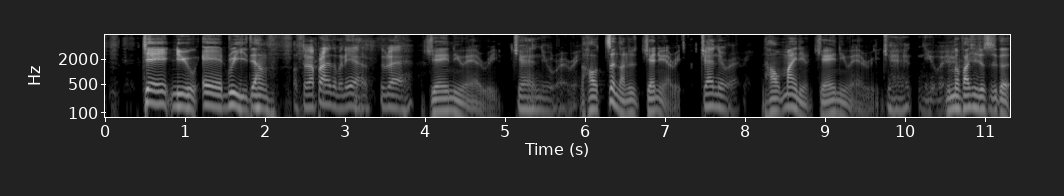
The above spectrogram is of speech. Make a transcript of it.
January 这样子。对啊，不然怎么念？对不对？January，January，然后正常就是 January，January。然后慢一点，January，January，你有没有发现就是这个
